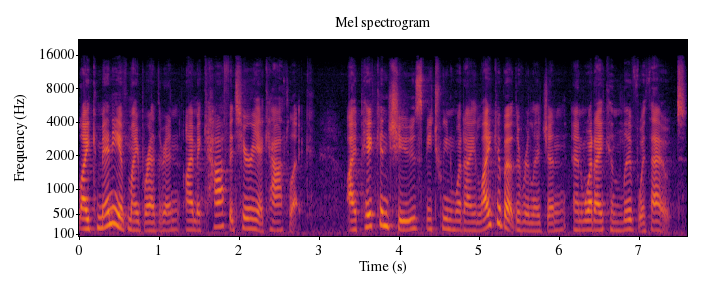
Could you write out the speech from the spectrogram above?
Like many of my brethren, I'm a cafeteria Catholic. I pick and choose between what I like about the religion and what I can live without.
